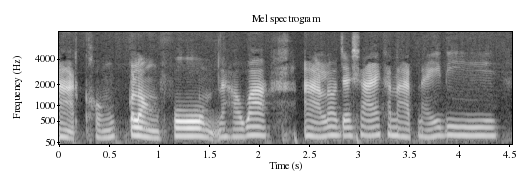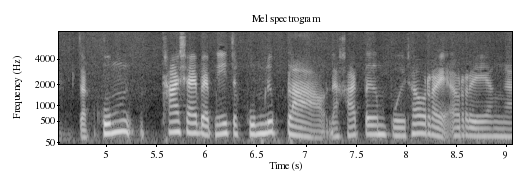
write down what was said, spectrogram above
นาดของกล่องโฟมนะคะว่าอ่าเราจะใช้ขนาดไหนดีจะคุ้มถ้าใช้แบบนี้จะคุ้มหรือเปล่านะคะ เติมปุ๋ยเท่าไหร่อะไรยังไง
